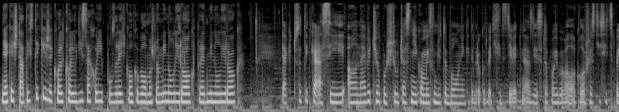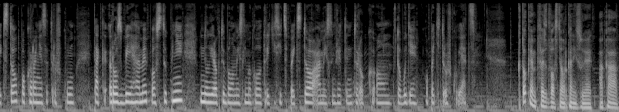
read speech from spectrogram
nejaké štatistiky, že koľko ľudí sa chodí pozrieť, koľko bolo možno minulý rok, predminulý rok? Tak, čo sa týka asi o, najväčšieho počtu účastníkov, myslím, že to bolo niekedy v roku 2019, kde sa to pohybovalo okolo 6500. Pokorene sa trošku tak rozbiehame postupne. Minulý rok to bolo, myslím, okolo 3500 a myslím, že tento rok o, to bude opäť trošku viac. Kto Campfest vlastne organizuje? Aká,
